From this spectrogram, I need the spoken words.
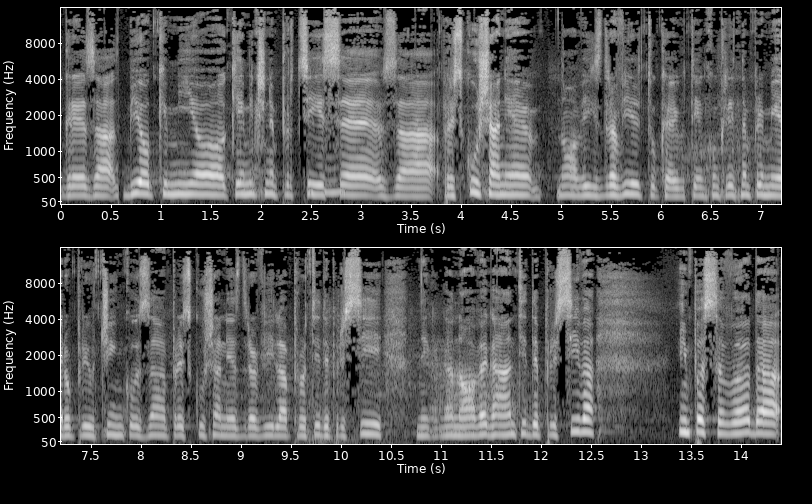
gre za biokemijo, kemične procese, za preizkušanje novih zdravil, tukaj v tem konkretnem primeru pri učinku za preizkušanje zdravila proti depresiji, nekega novega antidepresiva in pa seveda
